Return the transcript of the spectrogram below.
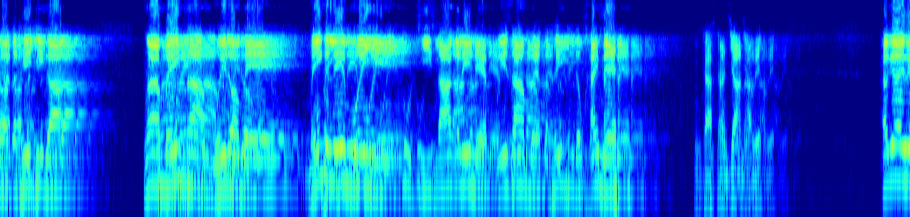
တော့တတိကြီးကငါမိန်းကမွေးတော့မယ်မိန်းကလေးမွေးရင်အခုဒီသားကလေးနဲ့ပေးစားမယ်တတိကြီးလောက်ခိုင်းမယ်။ဒါခံကြနာပဲ။အကယ်၍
